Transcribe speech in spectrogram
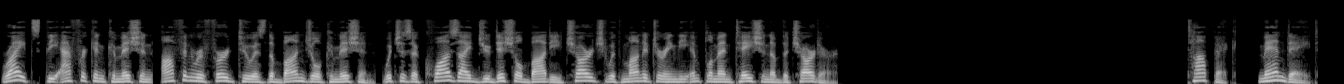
Rights. The African Commission, often referred to as the Banjul Commission, which is a quasi-judicial body charged with monitoring the implementation of the Charter. Mandate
